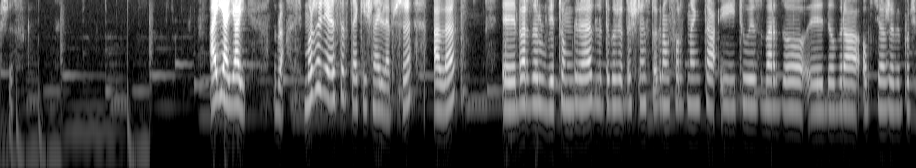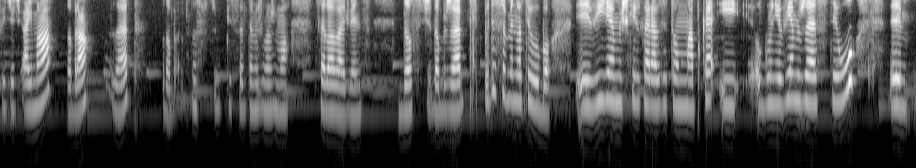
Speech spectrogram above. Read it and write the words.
Wszystko. Ajajaj. Dobra, może nie jestem to jakiś najlepszy, ale y, bardzo lubię tą grę, dlatego że też często gram Fortnite'a i tu jest bardzo y, dobra opcja, żeby poćwiczyć aima. Dobra, Z. Dobra, to z tym pistoletem już można celować, więc dosyć dobrze. Pójdę sobie na tył, bo y, widziałem już kilka razy tą mapkę i ogólnie wiem, że z tyłu ym,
